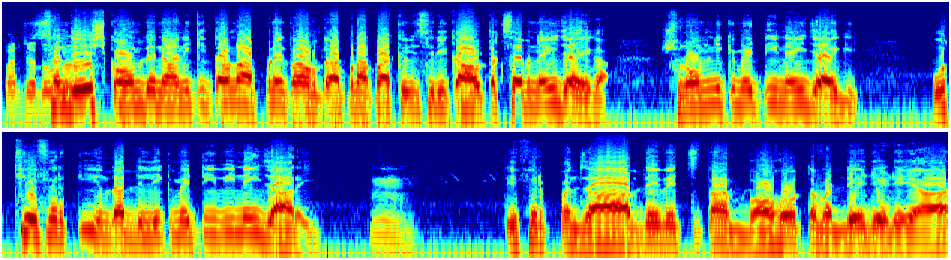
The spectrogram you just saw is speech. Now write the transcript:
ਪਰ ਜਦੋਂ ਸੰਦੇਸ਼ ਕੌਮ ਦੇ ਨਾਂ ਨਹੀਂ ਕੀਤਾ ਉਹਨਾਂ ਆਪਣੇ ਤੌਰ ਤੇ ਆਪਣਾ ਪੱਖ ਵੀ ਸ੍ਰੀ ਅਕਾਲ ਤਖਤ ਸਾਹਿਬ ਨਹੀਂ ਜਾਏਗਾ। ਸ਼੍ਰੋਮਣੀ ਕਮੇਟੀ ਨਹੀਂ ਜਾਏਗੀ। ਉੱਥੇ ਫਿਰ ਕੀ ਹੁੰਦਾ ਦਿੱਲੀ ਕਮੇਟੀ ਵੀ ਨਹੀਂ ਜਾ ਰਹੀ। ਹੂੰ। ਤੇ ਫਿਰ ਪੰਜਾਬ ਦੇ ਵਿੱਚ ਤਾਂ ਬਹੁਤ ਵੱਡੇ ਜਿਹੜੇ ਆ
